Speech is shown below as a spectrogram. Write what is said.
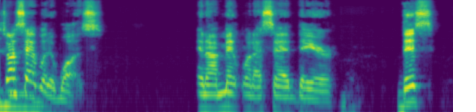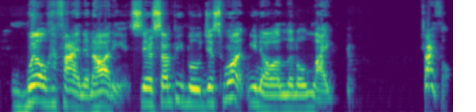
So I said what it was. And I meant what I said there. This will find an audience. There are some people who just want, you know, a little like trifle.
